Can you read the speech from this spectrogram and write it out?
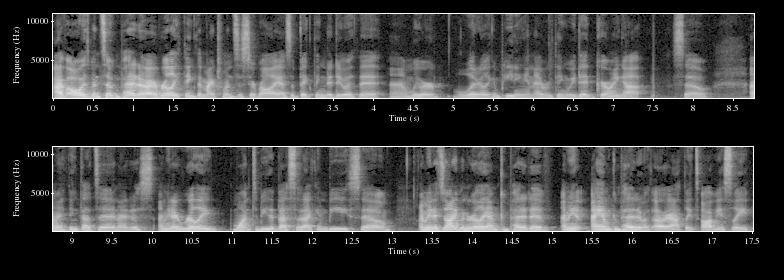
I've always been so competitive. I really think that my twin sister probably has a big thing to do with it. Um, we were literally competing in everything we did growing up. So, I mean, I think that's it. And I just, I mean, I really want to be the best that I can be. So, I mean, it's not even really I'm competitive. I mean, I am competitive with other athletes, obviously,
